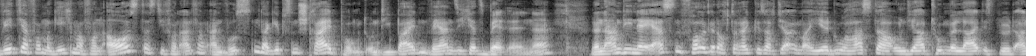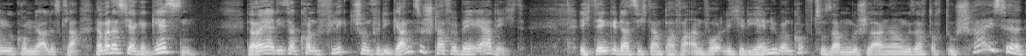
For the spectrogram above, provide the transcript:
wird ja vom gehe ich mal von aus, dass die von Anfang an wussten, da gibt's einen Streitpunkt und die beiden werden sich jetzt betteln, ne? Und dann haben die in der ersten Folge doch direkt gesagt, ja immer hier, du hast da und ja, tut mir leid, ist blöd angekommen, ja alles klar. Da war das ja gegessen. Da war ja dieser Konflikt schon für die ganze Staffel beerdigt. Ich denke, dass sich da ein paar Verantwortliche die Hände über den Kopf zusammengeschlagen haben und gesagt, ach du Scheiße.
